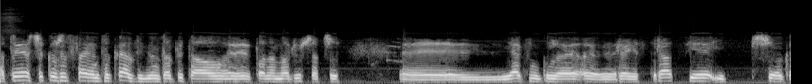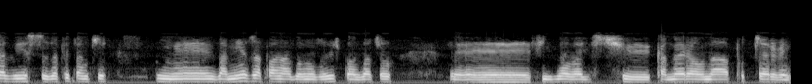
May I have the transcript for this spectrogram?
A to ja jeszcze korzystając z okazji bym zapytał e, pana Mariusza, czy e, jak w ogóle e, rejestrację i przy okazji jeszcze zapytam, czy zamierza pan, albo może już pan zaczął filmować kamerą na podczerwień.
